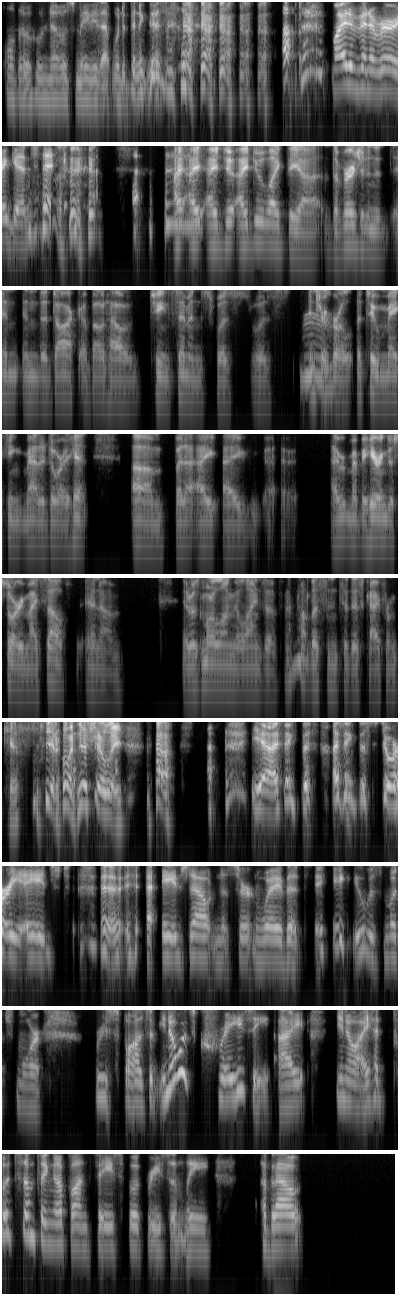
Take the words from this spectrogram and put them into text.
Although who knows maybe that would have been a good might have been a very good thing I, I, I do I do like the uh the version in the in, in the doc about how Gene Simmons was was mm. integral to making Matador a hit. Um, but I I I remember hearing the story myself, and um, it was more along the lines of I'm not listening to this guy from Kiss, you know, initially. yeah, I think the I think the story aged uh, aged out in a certain way that he, he was much more responsive. You know what's crazy? I, you know, I had put something up on Facebook recently about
